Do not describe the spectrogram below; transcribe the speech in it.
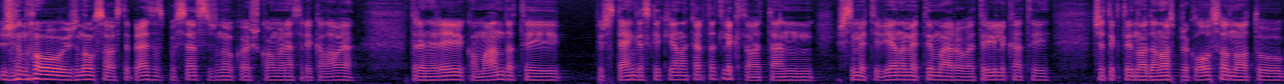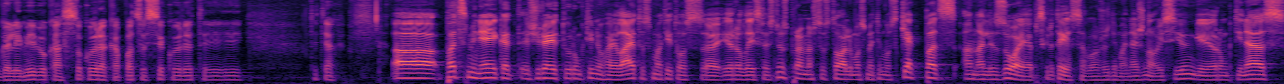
žinau, žinau savo stipresias pusės, žinau, ko iš ko manęs reikalauja treneriai, komanda, tai ir stengiasi kiekvieną kartą atlikti, o ten išsimeti vieną metimą ar 13, tai čia tik tai nuo dienos priklauso, nuo tų galimybių, ką sukuria, ką pats susikūri, tai Tai tiek. Pats minėjai, kad žiūrėjai tų rungtinių highlightus, matytos ir laisvesnius pramestus tolimus metimus. Kiek pats analizuoji apskritai savo žaidimą? Nežinau, įsijungi rungtynės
